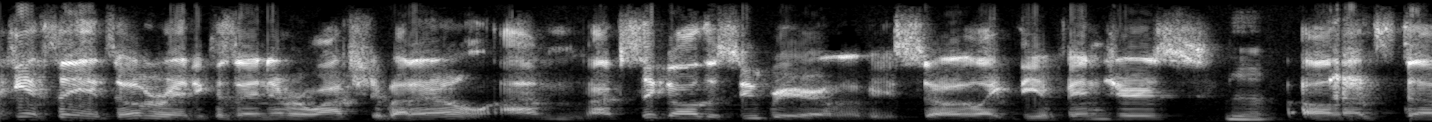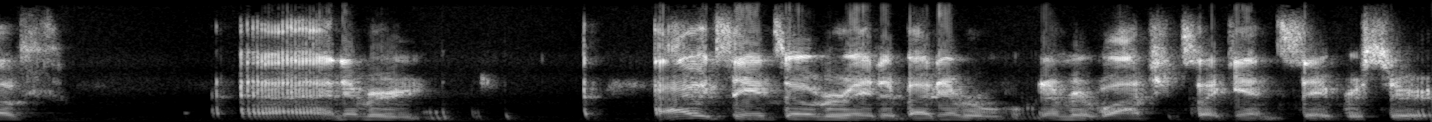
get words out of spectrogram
can't say it's overrated because I never watched it, but I don't. I'm I'm sick of all the superhero movies. So like the Avengers, Yeah. all that stuff. Uh, I never. I would say it's overrated, but I never never watched it, so I can't say for sure.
